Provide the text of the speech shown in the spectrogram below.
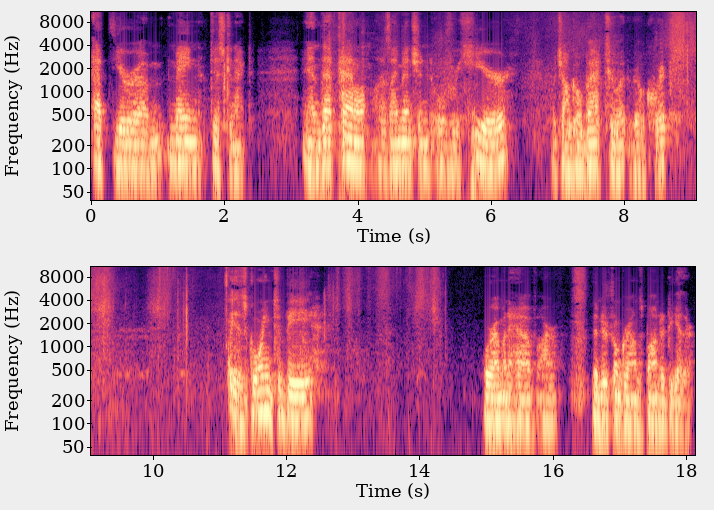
at your um, main disconnect. And that panel, as I mentioned over here, which I'll go back to it real quick, is going to be where I'm going to have our the neutral grounds bonded together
